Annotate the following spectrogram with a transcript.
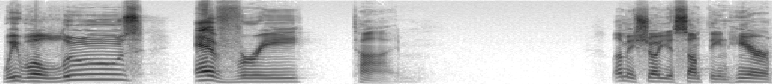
we will lose every time. Let me show you something here.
